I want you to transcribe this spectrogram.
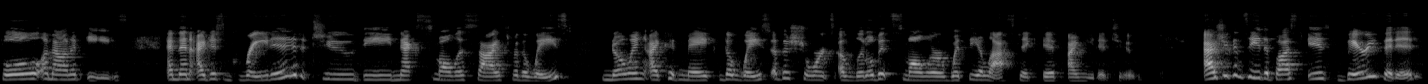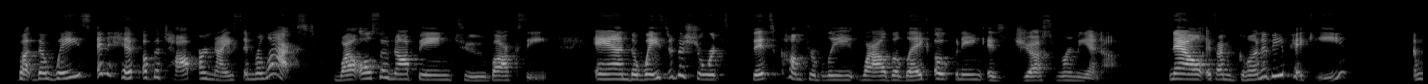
full amount of ease. And then I just graded to the next smallest size for the waist, knowing I could make the waist of the shorts a little bit smaller with the elastic if I needed to. As you can see, the bust is very fitted, but the waist and hip of the top are nice and relaxed, while also not being too boxy. And the waist of the shorts fits comfortably while the leg opening is just roomy enough. Now, if I'm to be picky, I'm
